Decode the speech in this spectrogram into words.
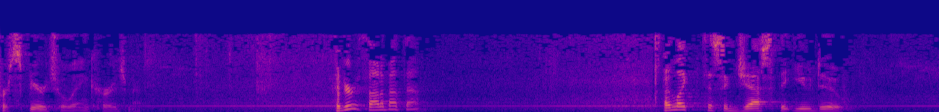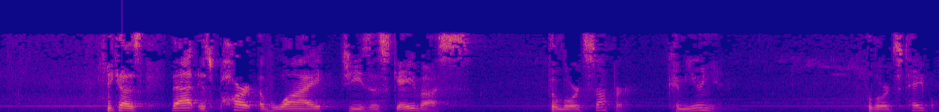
for spiritual encouragement. Have you ever thought about that? I'd like to suggest that you do. Because that is part of why Jesus gave us the Lord's Supper, communion, the Lord's table.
